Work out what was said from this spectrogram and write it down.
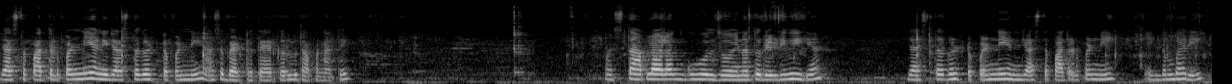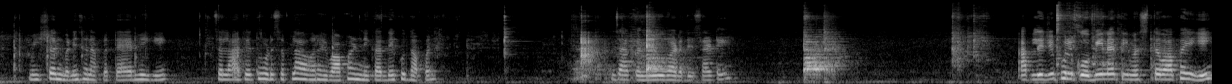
जास्त पातळ पण नाही आणि जास्त घट्ट पण नाही असं बॅटर तयार करलो आपण आता. मस्त आपलावाला घोल जो आहे ना तो रेडी होई घ्या जास्त घट्ट पण नाही आणि जास्त पातळ पण नाही. एकदम भारी. मिश्रण बनीसन आपलं तयार होई गे चला आता थोडंसं फ्लावर आहे वापरणे का देखून आपण. झाकण उघाडदेसाठी आपली जी फुलकोबी ना ती मस्त वाफायगी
